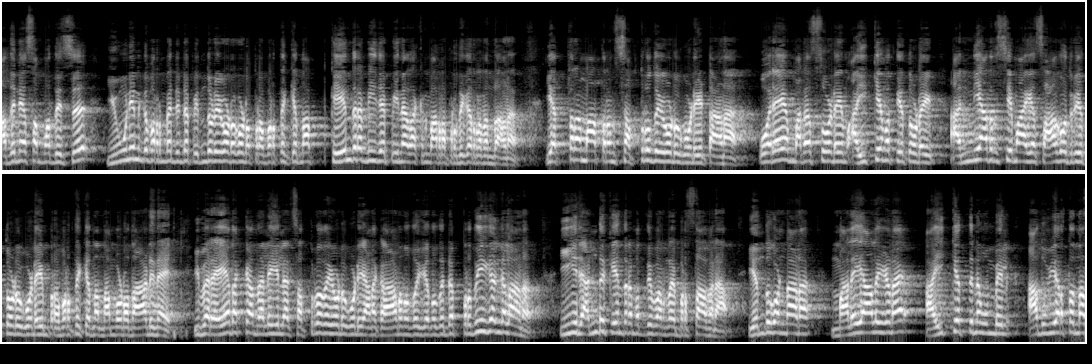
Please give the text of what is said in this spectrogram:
അതിനെ സംബന്ധിച്ച് യൂണിയൻ ഗവൺമെന്റിന്റെ പിന്തുണയോടുകൂടെ പ്രവർത്തിക്കുന്ന കേന്ദ്ര ബി ജെ പി നേതാക്കന്മാരുടെ പ്രതികരണം എന്താണ്? എത്രമാത്രം ശത്രുതയോട് കൂടിയിട്ടാണ് ഒരേ മനസ്സോടെയും ഐക്യമത്യത്തോടെയും അന്യാദൃശ്യമായ സാഹോദര്യത്തോടുകൂടെയും പ്രവർത്തിക്കുന്ന നമ്മുടെ നാടിനെ ഇവർ ഏതൊക്കെ നിലയിലെ ശത്രുതയോടുകൂടിയാണ് കാണുന്നത് എന്നതിന്റെ പ്രതീകങ്ങളാണ് ഈ രണ്ട് കേന്ദ്രമന്ത്രിമാരുടെ പ്രസ്താവന. എന്തുകൊണ്ടാണ്? മലയാളിയുടെ ഐക്യത്തിന് മുമ്പിൽ അത് ഉയർത്തുന്ന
